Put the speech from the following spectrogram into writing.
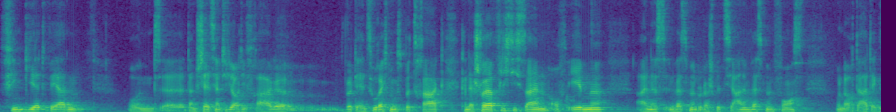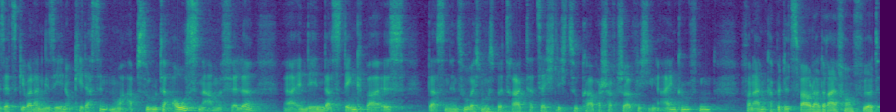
fingiert werden. Und äh, dann stellt sich natürlich auch die Frage, wird der Hinzurechnungsbetrag, kann der steuerpflichtig sein auf Ebene eines Investment- oder Spezialinvestmentfonds? Und auch da hat der Gesetzgeber dann gesehen, okay, das sind nur absolute Ausnahmefälle, ja, in denen das denkbar ist, dass ein Hinzurechnungsbetrag tatsächlich zu körperschaftssteuerpflichtigen Einkünften von einem Kapitel 2 oder 3 Fonds führt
